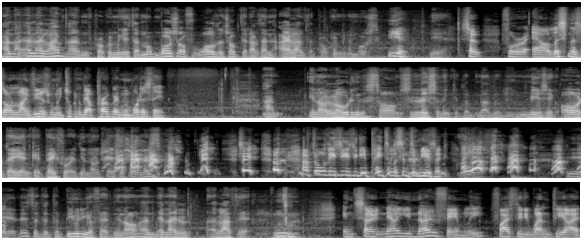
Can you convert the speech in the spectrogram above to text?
and, I- and I love the programming. Is the most of all the job that I've done, I love the programming the most. Yeah. Yeah. So, for our listeners, online viewers, when we're talking about programming, what is that? Um, you know, loading the songs, listening to the, uh, the music all day and get paid for it. You know, that's the. See, After all these years, you get paid to listen to music. I love yeah, that's the, the beauty of it, you know, and, and I, I love it. Mm. And so now you know, family, 531 PI,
